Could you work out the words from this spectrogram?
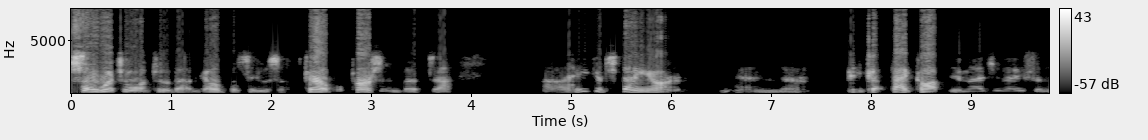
say what you want to about Goebbels. He was a terrible person, but uh, uh, he could spin a yarn. And uh, he, that caught the imagination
